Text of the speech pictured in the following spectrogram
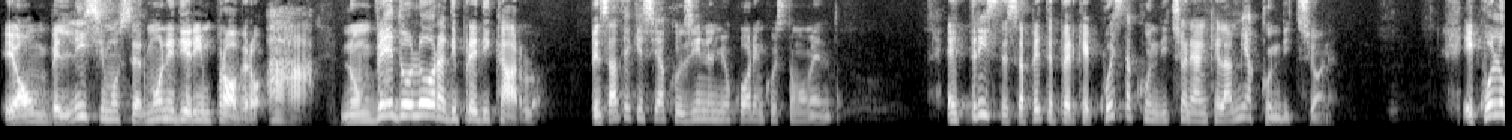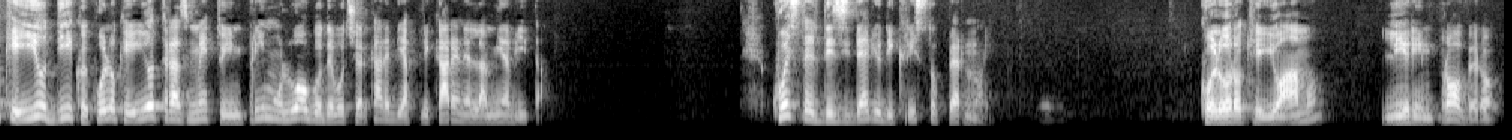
e ho un bellissimo sermone di rimprovero. Ah, non vedo l'ora di predicarlo. Pensate che sia così nel mio cuore in questo momento? È triste, sapete, perché questa condizione è anche la mia condizione. E quello che io dico e quello che io trasmetto in primo luogo devo cercare di applicare nella mia vita. Questo è il desiderio di Cristo per noi. Coloro che io amo, li rimprovero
